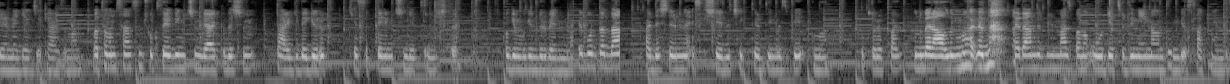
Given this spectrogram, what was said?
benimle gelecek her zaman. Vatanım Sensin çok sevdiğim için bir arkadaşım dergide görüp kesip benim için getirmişti. O gün bugündür benimle. Ve burada da kardeşlerimle Eskişehir'de çektirdiğimiz bir anı fotoğraf var. Bunu ben aldım bu arada. Nedendir bilmez bana uğur getirdiğine inandığım bir ıslak mendil.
